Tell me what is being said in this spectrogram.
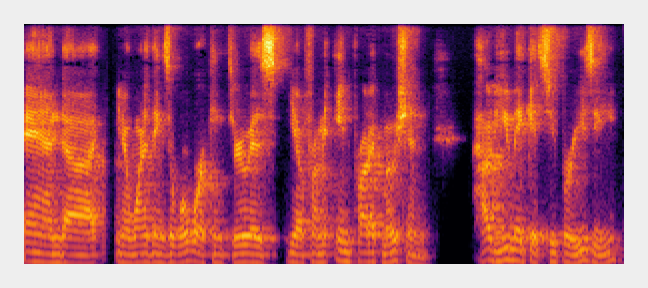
And uh, you know, one of the things that we're working through is you know from in product motion, how do you make it super easy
